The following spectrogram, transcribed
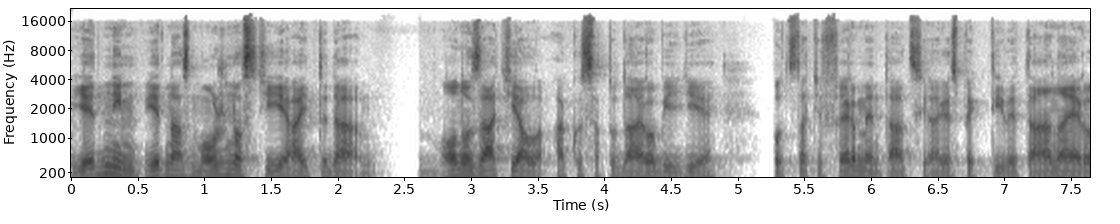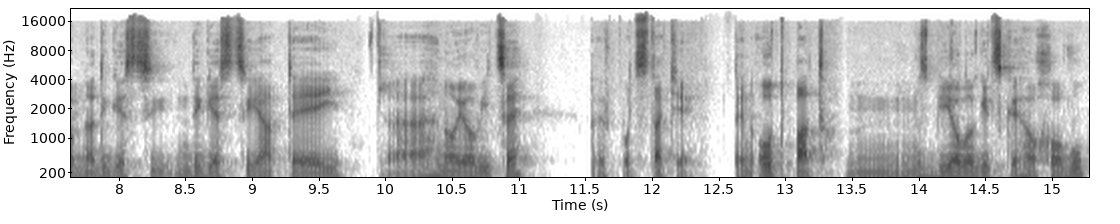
jedným, jedna z možností, aj teda ono zatiaľ, ako sa to dá robiť, je podstate fermentácia, respektíve tá anaerobná digestia tej eh, hnojovice. To je v podstate ten odpad mm, z biologického chovu.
